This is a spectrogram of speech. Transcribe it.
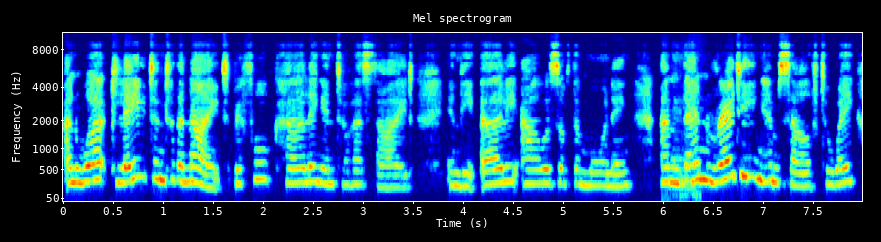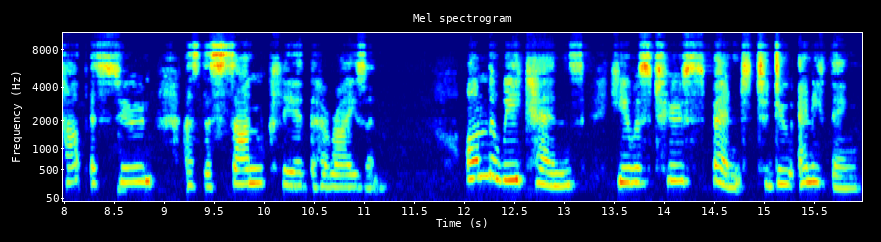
and worked late into the night before curling into her side in the early hours of the morning and then readying himself to wake up as soon as the sun cleared the horizon. On the weekends, he was too spent to do anything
